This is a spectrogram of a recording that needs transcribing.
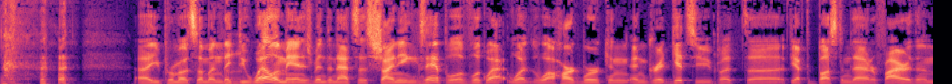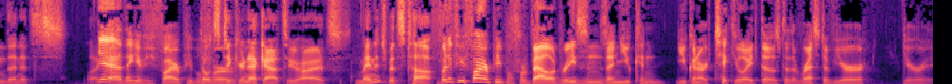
uh, you promote someone Hmm. they do well in management, and that's a shining example of look what what, what hard work and, and grit gets you. But uh, if you have to bust them down or fire them, then it's like yeah, I think if you fire people don't for stick your neck out too high. It's management's tough. But if you fire people for valid reasons and you can you can articulate those to the rest of your your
